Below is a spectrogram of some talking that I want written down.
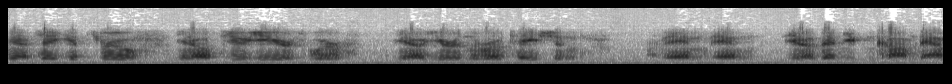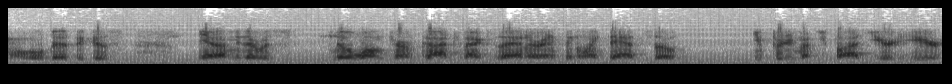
you know you get through you know a few years where you know you're in the rotation, and and you know then you can calm down a little bit because you know I mean there was no long term contracts then or anything like that, so you pretty much fought year to year.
